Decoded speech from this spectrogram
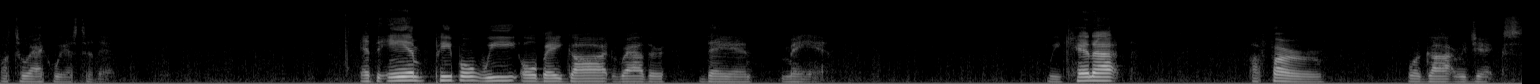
or to acquiesce to that. At the end, people, we obey God rather than man. We cannot affirm what God rejects.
